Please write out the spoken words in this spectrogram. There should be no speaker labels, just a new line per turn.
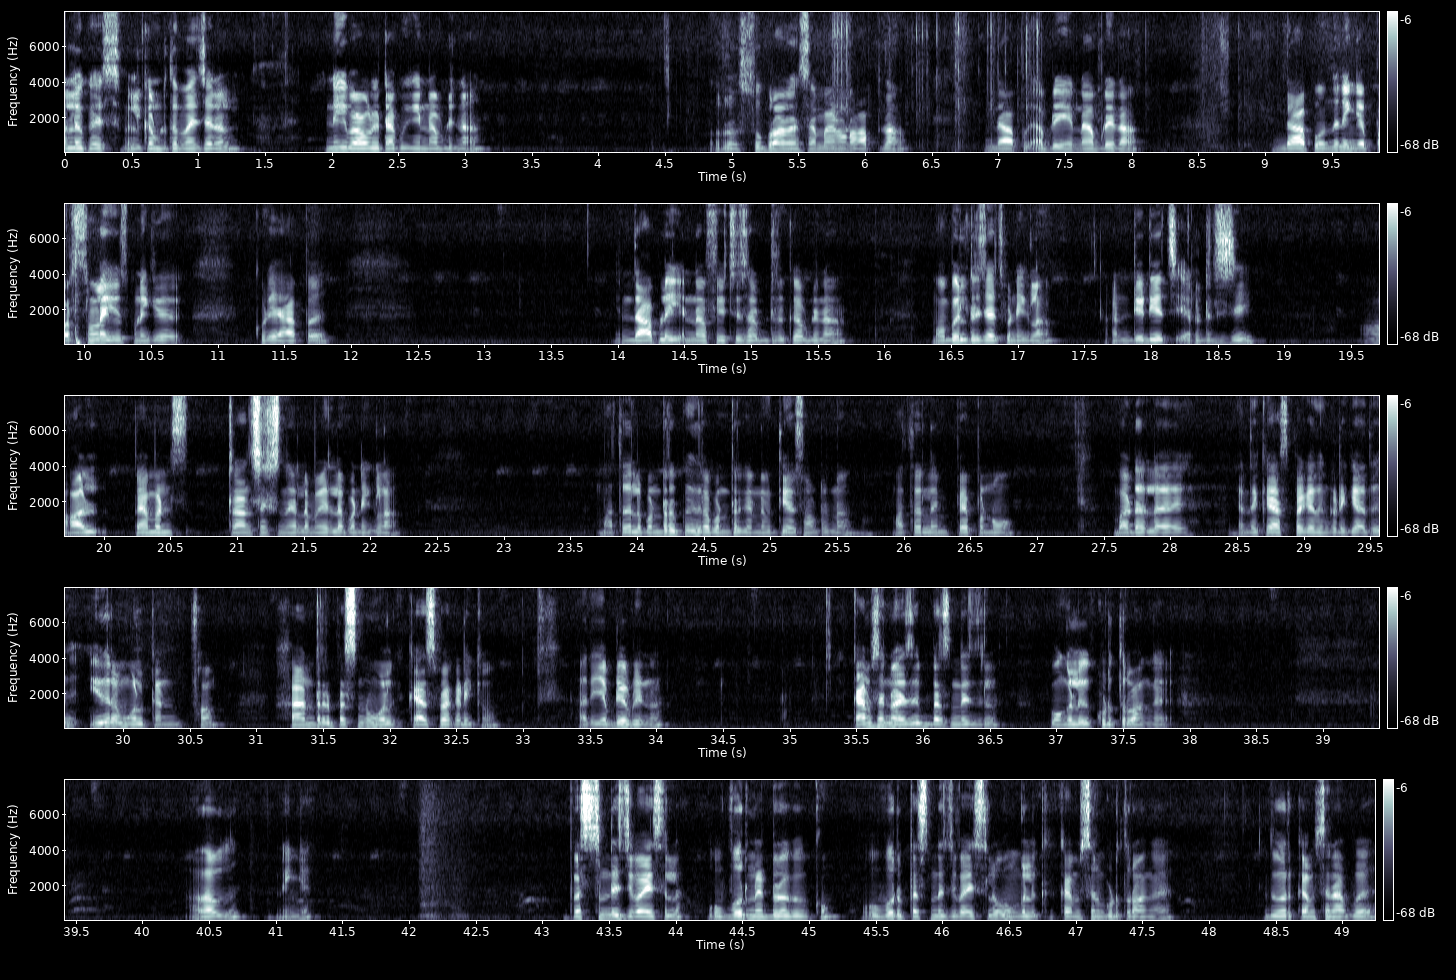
Hello guys welcome to the my channel இன்றைக்கி பார்க்கக்கூடிய topic என்ன அப்படின்னா ஒரு சூப்பரான செம்மையான ஒரு ஆப் தான். இந்த ஆப் அப்படி என்ன அப்படின்னா இந்த ஆப் வந்து நீங்கள் பர்சனலாக யூஸ் பண்ணிக்கக்கூடிய ஆப்பு இந்த ஆப்பில் என்ன ஃபீச்சர்ஸ் அப்படி இருக்குது அப்படின்னா மொபைல் ரீசார்ஜ் பண்ணிக்கலாம். And DTH electricity all payments transaction எல்லாமே இதில் பண்ணிக்கலாம். மற்றதில் பண்ணுறதுக்கும் இதில் பண்ணுறதுக்கு என்ன வித்தியாசம் அப்படின்னா மற்றதுலையும் பே பண்ணுவோம். பட் அதில் எந்த கேஷ்பேக் எதுவும் கிடைக்காது. இதில் உங்களுக்கு கன்ஃபார்ம் ஹண்ட்ரட் பர்சன்ட் உங்களுக்கு கேஷ்பேக் கிடைக்கும். அது எப்படி அப்படின்னா கமிஷன் வைஸ் பர்சன்டேஜில் உங்களுக்கு கொடுத்துருவாங்க. அதாவது நீங்கள் பர்சன்டேஜ் வயசில் ஒவ்வொரு நெட்ஒர்க்குக்கும் ஒவ்வொரு பெர்சன்டேஜ் வயசில் உங்களுக்கு கமிஷன் கொடுத்துருவாங்க. இது ஒரு கமிஷன் ஆப்பு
